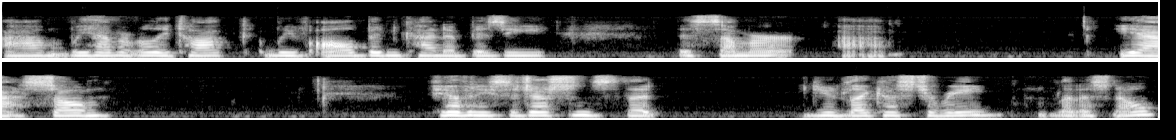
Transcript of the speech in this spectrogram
Um, we haven't really talked. We've all been kind of busy this summer. Um, yeah, so if you have any suggestions that you'd like us to read, let us know.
